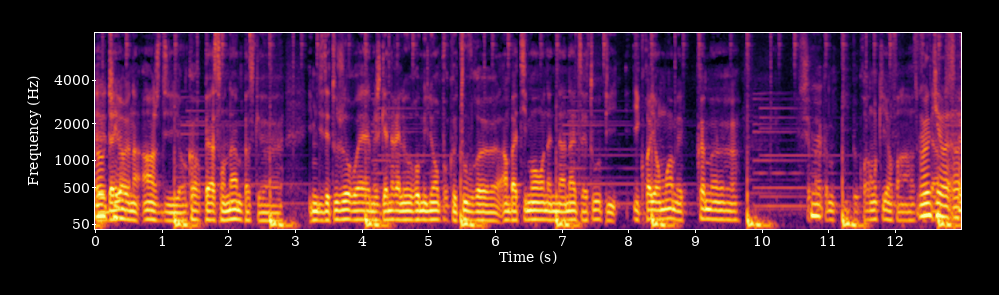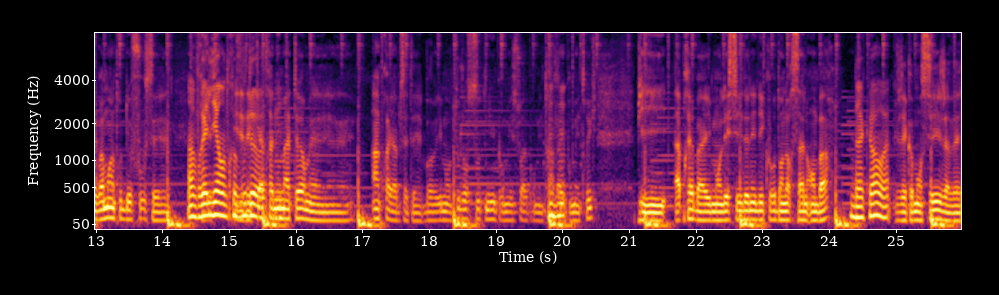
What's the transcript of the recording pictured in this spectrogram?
D'ailleurs, il y en a un, je dis encore paix à son âme parce que euh, il me disait toujours, ouais, mais je gagnerais l'euro million pour que tu ouvres un bâtiment, nanana, et tout. Puis il croyait en moi, mais comme. euh, je sais pas, Mm. comme qui peut croire en qui. Enfin, c'était ouais, ouais. vraiment un truc de fou. C'est. Un vrai lien entre Ils vous deux. quatre ouais. animateurs, mais incroyable. C'était bon, ils m'ont toujours soutenu pour mes choix, pour mes travaux, Mhm. pour mes trucs. Puis après, bah, ils m'ont laissé donner des cours dans leur salle en bas. D'accord, ouais. J'ai commencé, j'avais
